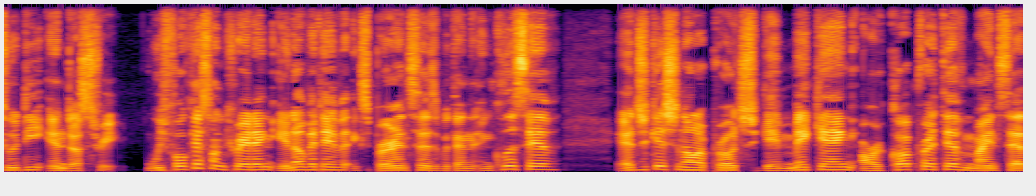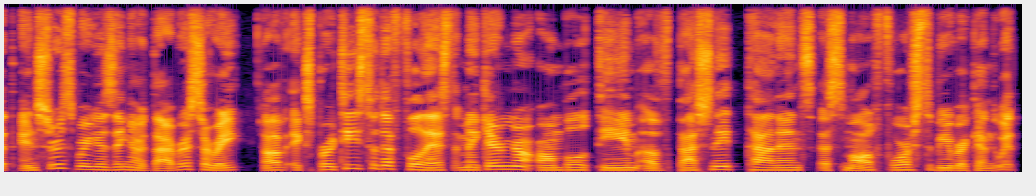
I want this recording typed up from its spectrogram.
to the industry. We focus on creating innovative experiences with an inclusive, educational approach to game making, our cooperative mindset ensures we're using our diverse array of expertise to the fullest, making our humble team of passionate talents a small force to be reckoned with.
